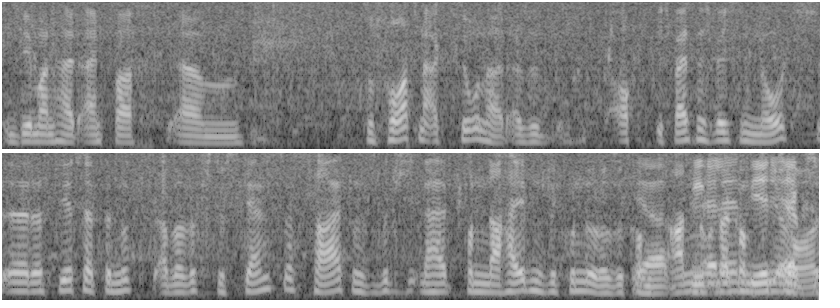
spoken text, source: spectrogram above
indem man halt einfach ähm, sofort eine Aktion hat. Also auch, ich weiß nicht, welchen Node äh, das Bierchat benutzt, aber wirklich, du scannst das, zahlst und es ist wirklich innerhalb von einer halben Sekunde oder so kommt es Ja, an und da kommt hier raus.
